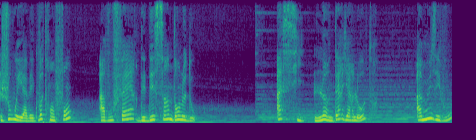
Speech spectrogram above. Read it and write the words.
jouez avec votre enfant à vous faire des dessins dans le dos. Assis l'un derrière l'autre, amusez-vous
